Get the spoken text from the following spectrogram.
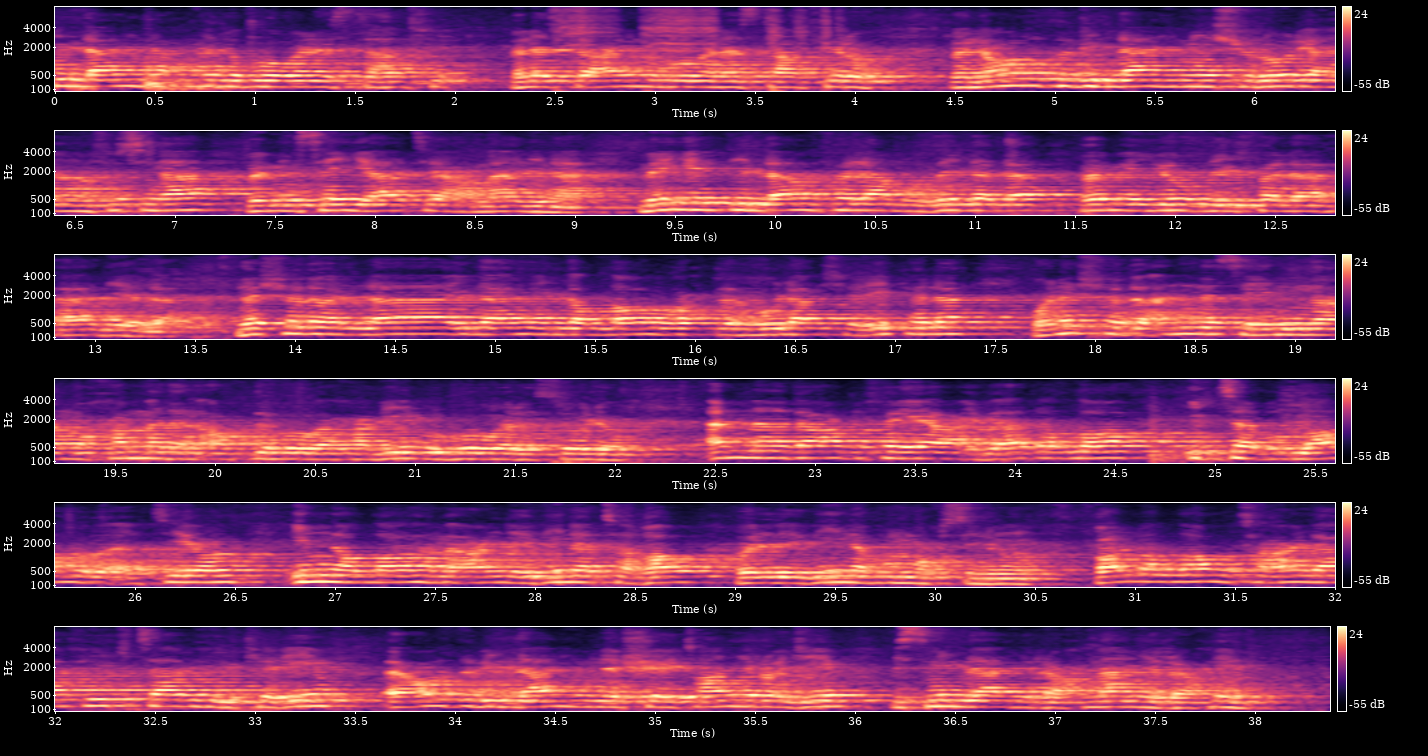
لله نحمده ونستغفر ونستعينه ونستغفره ونعوذ بالله من شرور أنفسنا ومن سيئات أعمالنا. من يهد الله فلا مضل له ومن يضلل فلا هادي له. نشهد أن لا إله إلا الله وحده لا شريك له ونشهد أن سيدنا محمدا عبده وحبيبه ورسوله. أما بعد فيا عباد الله اتقوا الله وأطيعوا. إن الله مع الذين تغوا والذين هم محسنون. قال الله تعالى في كتابه الكريم أعوذ بالله من الشيطان الرجيم بسم الله الرحمن الرحيم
